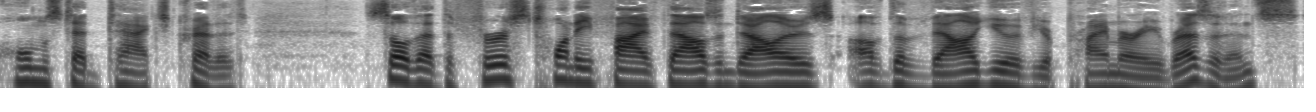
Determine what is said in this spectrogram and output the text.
homestead tax credit. so that the first $25,000 of the value of your primary residence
